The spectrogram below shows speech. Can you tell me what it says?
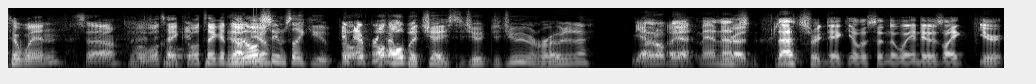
to win. So well, we'll take cool. we'll take a And it W. all seems like you. And oh, every oh, time- oh, but Jace, did you did you even row today? yeah. little oh, bit, yeah. man. He That's rode. that's ridiculous in the wind. It was like you're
